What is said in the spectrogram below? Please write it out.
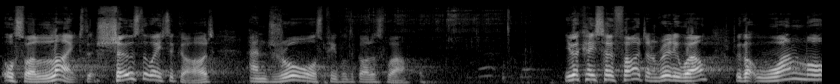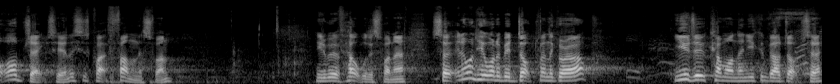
also a light that shows the way to God and draws people to God as well. You okay so far? Done really well. We've got one more object here. This is quite fun, this one. Need a bit of help with this one now. So, anyone here want to be a doctor when they grow up? You do. Come on, then you can be our doctor.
